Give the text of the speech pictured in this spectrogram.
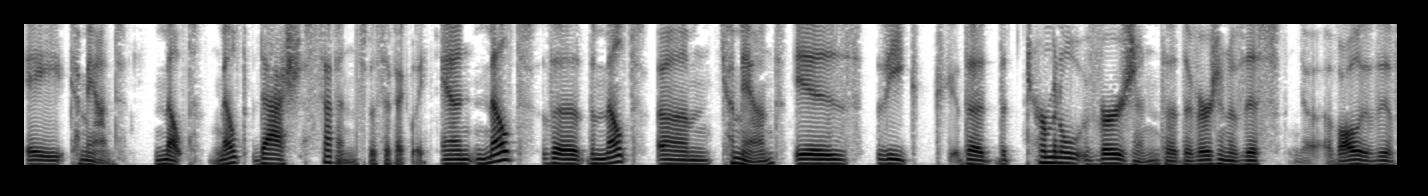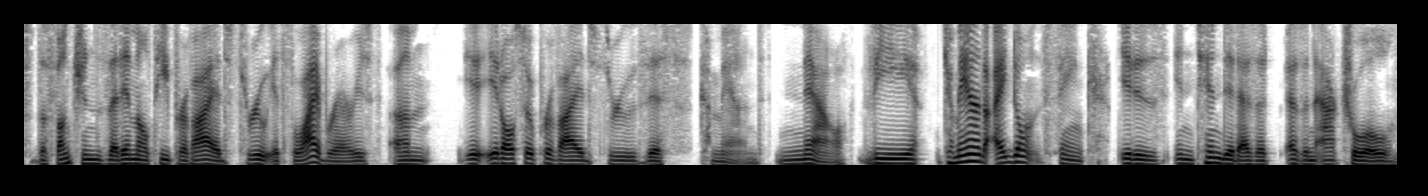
a command melt melt dash 7 specifically and melt the the melt um, command is the the the terminal version the the version of this uh, of all of the the functions that MLT provides through its libraries um, it, also provides through this command. Now, the command I don't think it is intended as a as an actual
